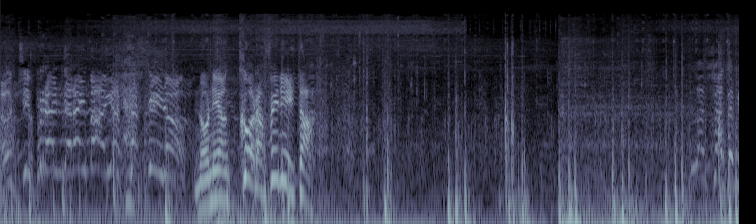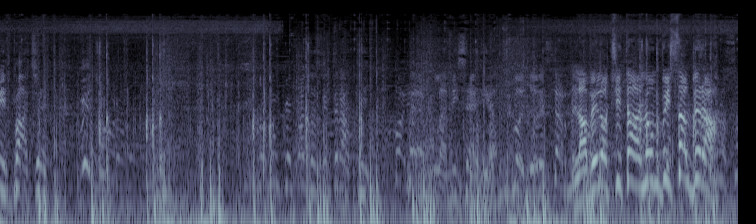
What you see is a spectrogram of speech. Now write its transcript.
Non ci prenderai mai, assassino! Non è ancora finita! Lasciatemi in pace, vi giuro! Qualunque cosa si tratti, per la miseria, voglio restarne... La velocità non vi salverà!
